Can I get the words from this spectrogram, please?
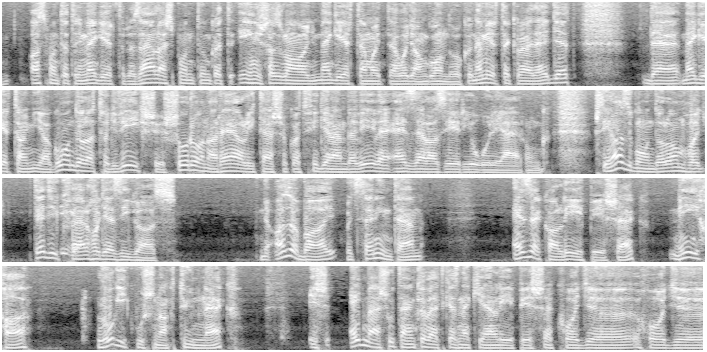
azt mondtad, hogy megérted az álláspontunkat, én is azt gondolom, hogy megértem, hogy te hogyan gondolkod. Nem értek veled egyet, de megértem, hogy mi a gondolat, hogy végső soron a realitásokat figyelembe véve ezzel azért jól járunk. És én azt gondolom, hogy tegyük Igen. fel, hogy ez igaz. De az a baj, hogy szerintem ezek a lépések néha logikusnak tűnnek, és egymás után következnek ilyen lépések, hogy, hogy,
